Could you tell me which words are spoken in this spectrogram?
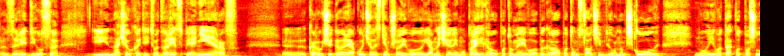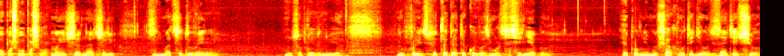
зарядился и начал ходить во дворец пионеров. Э, Короче говоря, кончилось тем, что его, я вначале ему проигрывал, потом я его обыграл, потом стал чемпионом школы. Ну и вот так вот пошло, пошло, пошло. Мы еще начали заниматься до войны. Ну, собственно, ну я. Ну, в принципе, тогда такой возможности не было. Я помню, мы шахматы делали, знаете, еще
